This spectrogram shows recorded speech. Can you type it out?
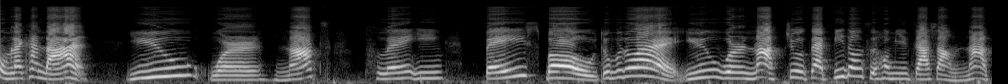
我们来看答案。You were not playing baseball，对不对？You were not 就在 be 动词后面加上 not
